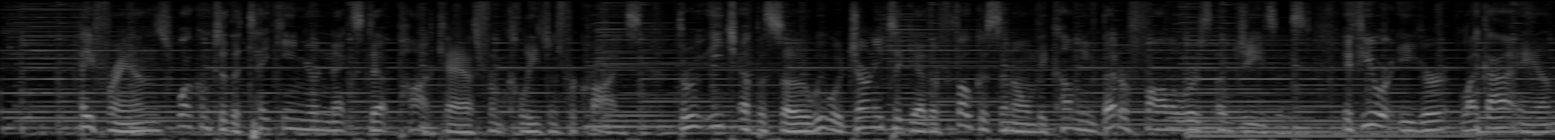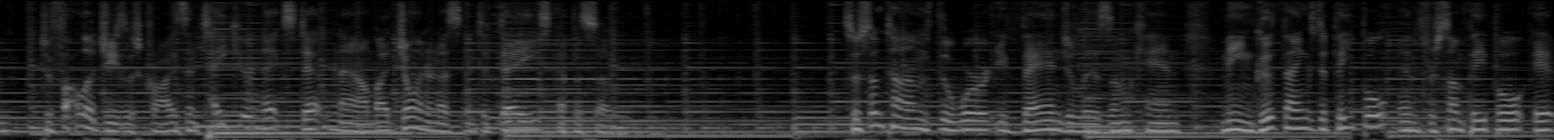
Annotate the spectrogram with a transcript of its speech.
Hey, friends, welcome to the Taking Your Next Step podcast from Collegians for Christ. Through each episode, we will journey together focusing on becoming better followers of Jesus. If you are eager, like I am, to follow Jesus Christ and take your next step now by joining us in today's episode. So sometimes the word evangelism can mean good things to people, and for some people, it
